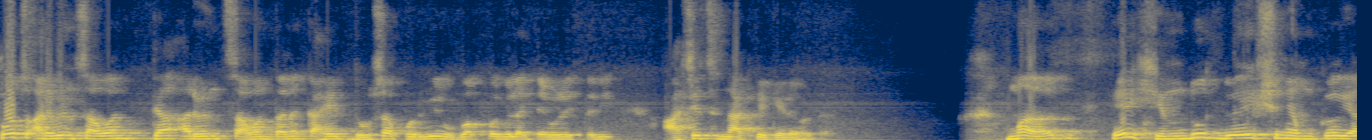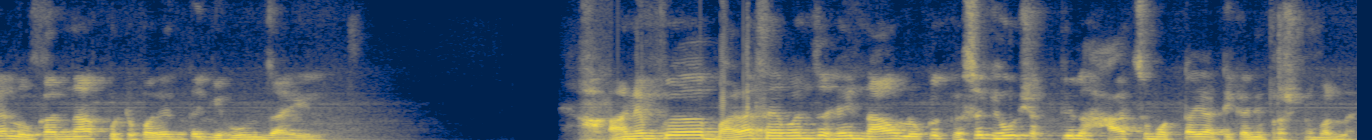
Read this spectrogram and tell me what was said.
तोच अरविंद सावंत त्या अरविंद सावंतानं काही दिवसापूर्वी वक्फ बिलाच्या वेळेस त्यांनी असेच नाट्य केलं होतं. मग हे हिंदू द्वेष नेमकं या लोकांना कुठपर्यंत घेऊन जाईल? आणि नेमकं बाळासाहेबांचं हे नाव लोक कसं घेऊ शकतील हाच मोठा या ठिकाणी प्रश्न बनलाय.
